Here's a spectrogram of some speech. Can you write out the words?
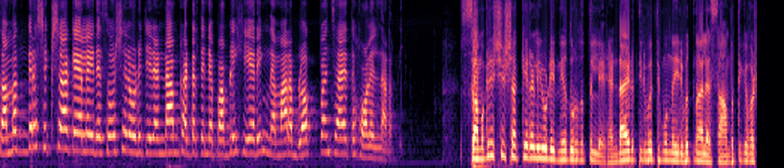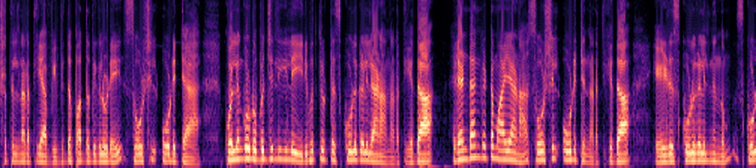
സമഗ്ര ശിക്ഷ കേരളയുടെ സോഷ്യൽ ഓഡിറ്റ് രണ്ടാം ഘട്ടത്തിന്റെ public hearing Nenmara block panchayat ഹാളിൽ നടത്തി. സമഗ്ര ശിക്ഷ കേരളയുടെ നേതൃത്വത്തിൽ രണ്ടായിരത്തി ഇരുപത്തിമൂന്ന് ഇരുപത്തിനാല് സാമ്പത്തിക വർഷത്തിൽ നടത്തിയ വിവിധ പദ്ധതികളുടെ സോഷ്യൽ ഓഡിറ്റ് കൊല്ലങ്കോട് ഉപജില്ലയിലെ ഇരുപത്തിയെട്ട് സ്കൂളുകളിലാണ് നടത്തിയത്. രണ്ടാം ഘട്ടമായാണ് സോഷ്യൽ ഓഡിറ്റ് നടത്തിയത്. ഏഴ് സ്കൂളുകളിൽ നിന്നും സ്കൂൾ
